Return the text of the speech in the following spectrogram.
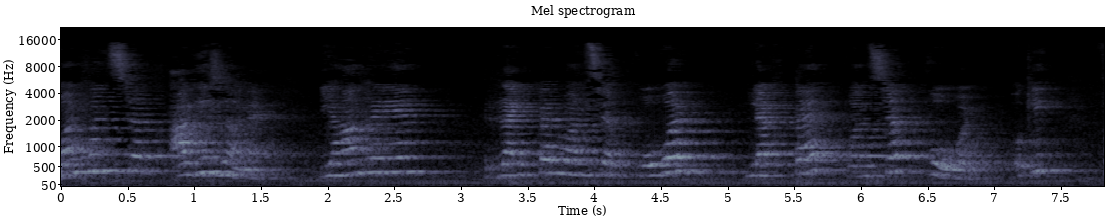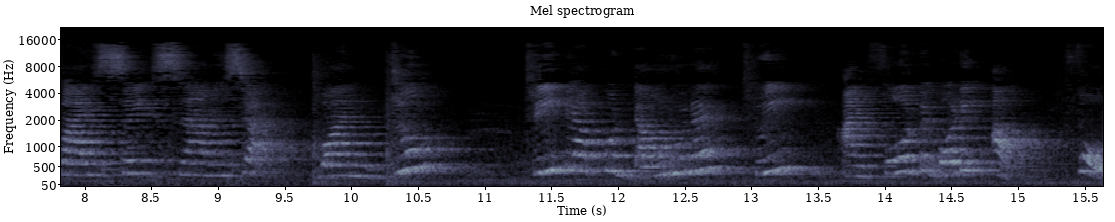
वन वन स्टेप आगे जाना है यहाँ खड़े हैं राइट पैर वन स्टेप फॉरवर्ड लेफ़्ट पैर one step forward okay five six seven start one two three पे आपको डाउन होना है थ्री एंड फोर पे बॉडी अप फोर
